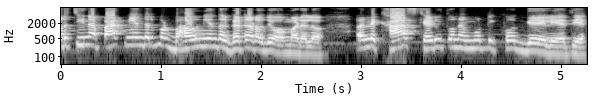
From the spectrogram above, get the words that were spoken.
મરચીના પાકની અંદર પણ ભાવની અંદર ઘટાડો જોવા મળેલો. અને ખાસ ખેડૂતોને મોટી ખોટ ગયેલી હતી.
